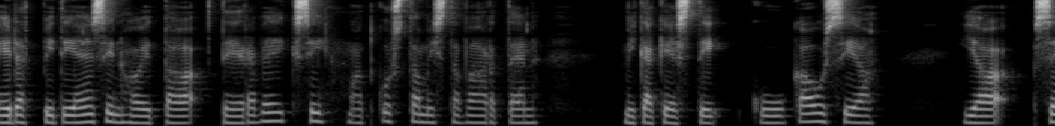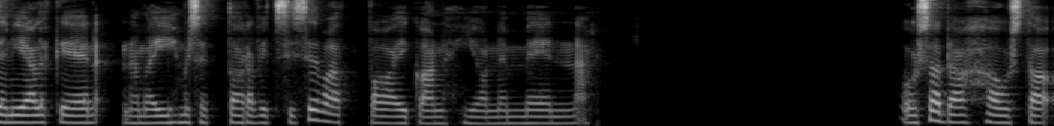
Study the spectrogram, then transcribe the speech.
Heidät piti ensin hoitaa terveiksi matkustamista varten mikä kesti kuukausia, ja sen jälkeen nämä ihmiset tarvitsisivat paikan, jonne mennä. Osa Dachausta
